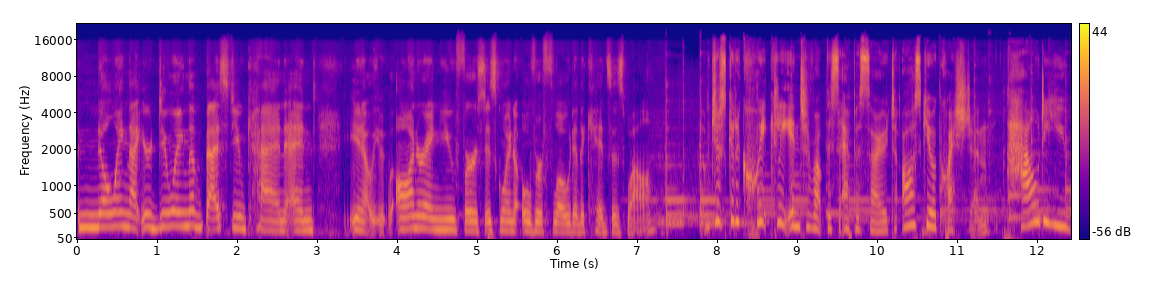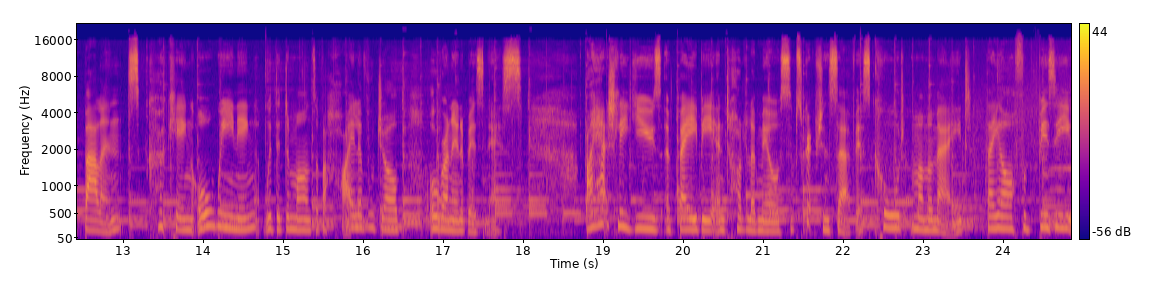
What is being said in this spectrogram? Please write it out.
Knowing that you're doing the best you can and you know honoring you first is going to overflow to the kids as well. I'm just going to quickly interrupt this episode to ask you a question. How do you balance cooking or weaning with the demands of a high level job or running a business? I actually use a baby and toddler meal subscription service called Mama Made. They are for busy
